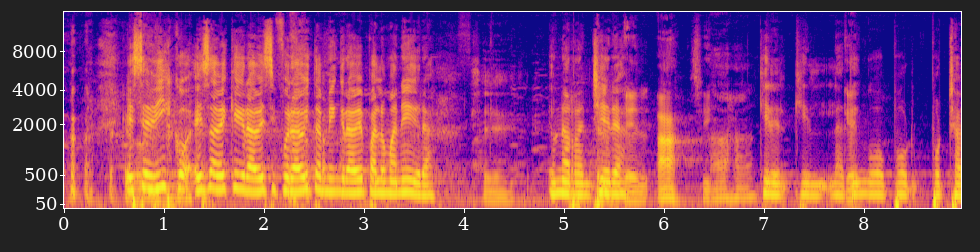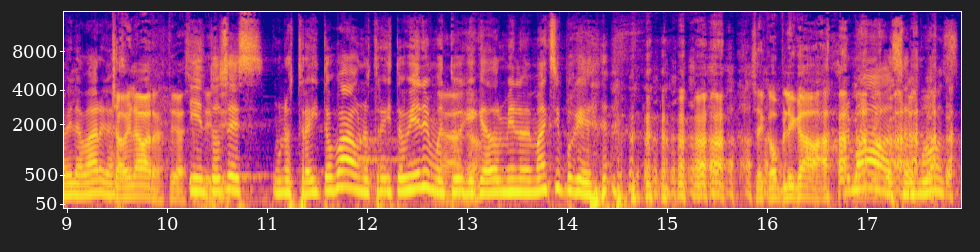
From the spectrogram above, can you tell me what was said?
Ese disco, esa vez que grabé Si Fuera Hoy, también grabé Paloma Negra. Sí una ranchera. ah, sí. Que, que la tengo por, por Chabela Vargas. Chabela Vargas, estoy así. Y entonces, unos traguitos va, unos traguitos vienen, me tuve que quedar durmiendo de Maxi porque. Se complicaba. hermoso, hermoso.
